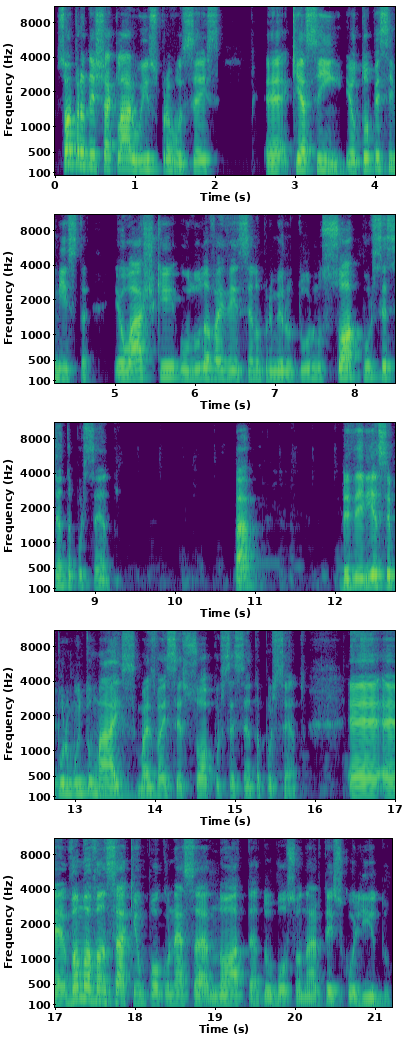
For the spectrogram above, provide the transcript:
Só para deixar claro isso para vocês, é, que assim, eu tô pessimista. Eu acho que o Lula vai vencer no primeiro turno só por 60%. Tá? Deveria ser por muito mais, mas vai ser só por 60%. É, é, vamos avançar aqui um pouco nessa nota do Bolsonaro ter escolhido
